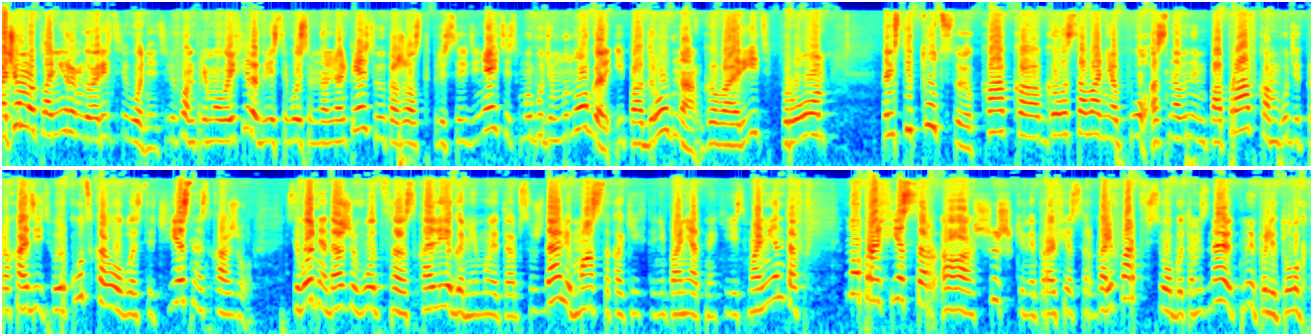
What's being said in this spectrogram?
О чем мы планируем говорить сегодня? Телефон прямого эфира 208-005. Вы, пожалуйста, присоединяйтесь. Мы будем много и подробно говорить про Конституцию, как а, голосование по основным поправкам будет проходить в Иркутской области, честно скажу. Сегодня даже вот а, с коллегами мы это обсуждали, масса каких-то непонятных есть моментов. Но профессор а, Шишкин и профессор Гальфарб все об этом знают, ну и политолог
